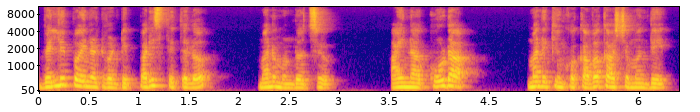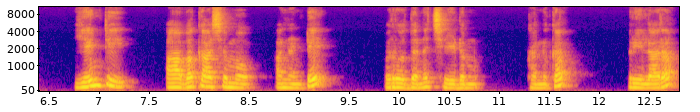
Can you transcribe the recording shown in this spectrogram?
వెళ్ళిపోయినటువంటి పరిస్థితిలో మనం ఉండొచ్చు అయినా కూడా మనకి ఇంకొక అవకాశం ఉంది ఏంటి ఆ అవకాశము అనంటే రోదన చేయడము. కనుక ప్రియులారా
